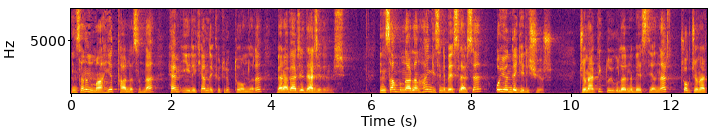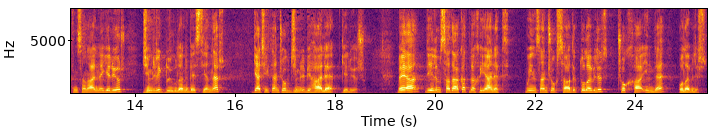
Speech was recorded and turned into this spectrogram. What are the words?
insanın mahiyet tarlasında hem iyilik hem de kötülük tohumları beraberce derc edilmiş. İnsan bunlardan hangisini beslerse o yönde gelişiyor. Cömertlik duygularını besleyenler çok cömert insan haline geliyor. Cimrilik duygularını besleyenler gerçekten çok cimri bir hale geliyor. Veya diyelim sadakat ve hıyanet. Bu insan çok sadık da olabilir, çok hain de olabilir.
